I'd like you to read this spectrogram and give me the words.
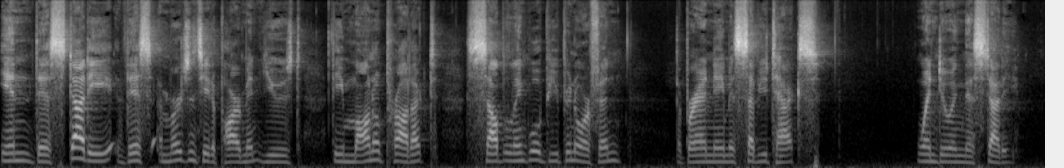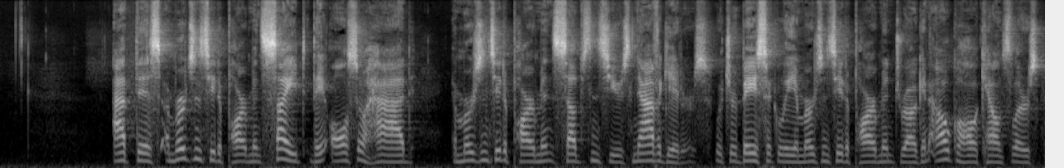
In this study, this emergency department used the monoproduct sublingual buprenorphine, the brand name is Subutex, when doing this study. At this emergency department site, they also had emergency department substance use navigators, which are basically emergency department drug and alcohol counselors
